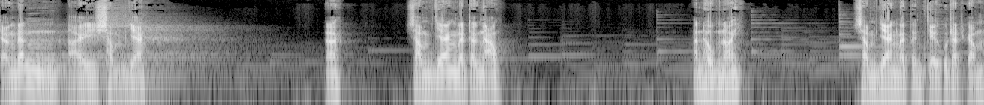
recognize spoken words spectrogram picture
Trận đánh tại Sầm Giang. À Sầm Giang là trận nào? Anh Hùng nói. Sầm Giang là tên chữ của Rạch Gầm.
